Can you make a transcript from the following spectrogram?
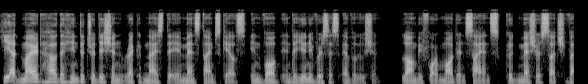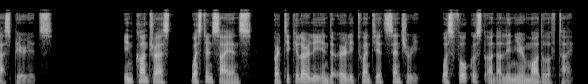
He admired how the Hindu tradition recognized the immense timescales involved in the universe's evolution long before modern science could measure such vast periods. In contrast, Western science, particularly in the early 20th century, was focused on a linear model of time.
